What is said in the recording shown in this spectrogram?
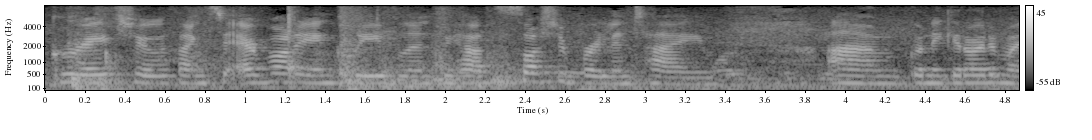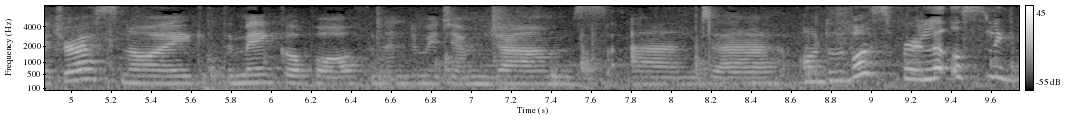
great show. Thanks to everybody in Cleveland. We had such a brilliant time. I'm gonna get out of my dress now, get the makeup off, and into my gym jams, and uh, onto the bus for a little sleep.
